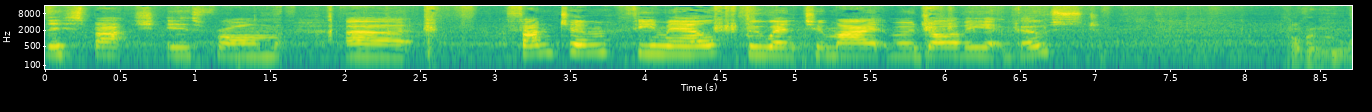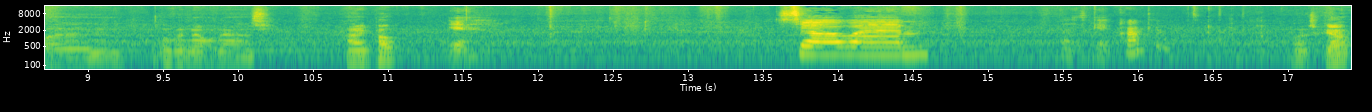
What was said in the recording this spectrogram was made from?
this batch is from uh, Phantom female who went to my Mojave Ghost. Other, uh, other known as Hypo. Yeah. So um, let's get cracking. Let's go.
